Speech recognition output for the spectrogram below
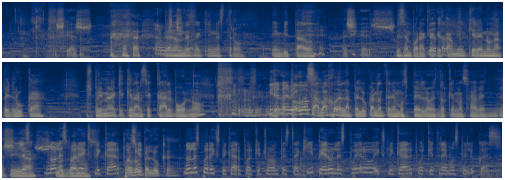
Así es, Ah, ¿De bueno. dónde es aquí nuestro invitado? así es. Dicen por acá Tío que Trump. también quieren una peluca. Pues primero hay que quedarse calvo, ¿no? Miren, Yo- amigos. Todos abajo de la peluca no tenemos pelo, es lo que no saben. Así Les- ya no les puedo vemos. explicar por qué peluca. No les puedo explicar por qué Trump está aquí, pero les puedo explicar por qué traemos pelucas.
